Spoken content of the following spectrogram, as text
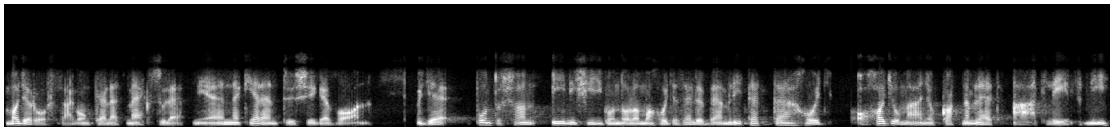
Magyarországon kellett megszületnie, ennek jelentősége van. Ugye pontosan én is így gondolom, ahogy az előbb említette, hogy a hagyományokat nem lehet átlépni,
